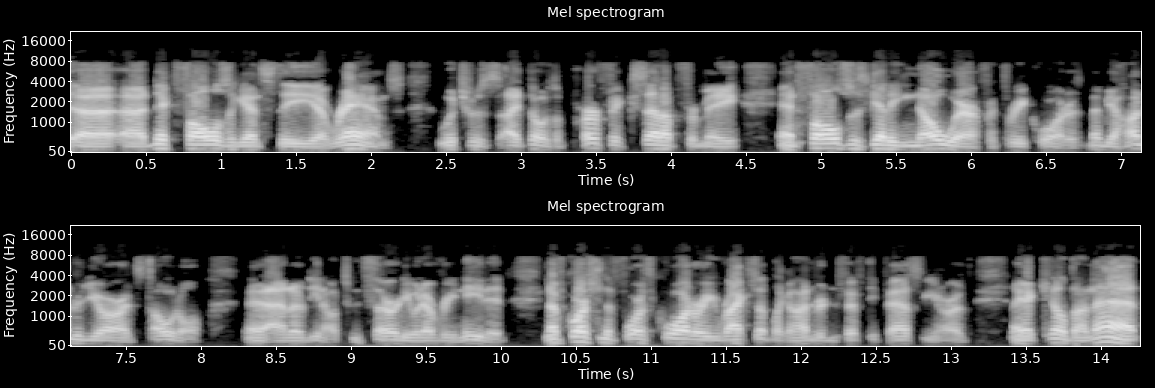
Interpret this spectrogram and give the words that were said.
uh, uh, Nick Foles against the uh, Rams, which was I thought was a perfect setup for me. And Foles was getting nowhere for three quarters, maybe 100 yards total uh, out of you know 230, whatever he needed. And of course, in the fourth quarter, he racks up like 150 passing yards. I got killed on that.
